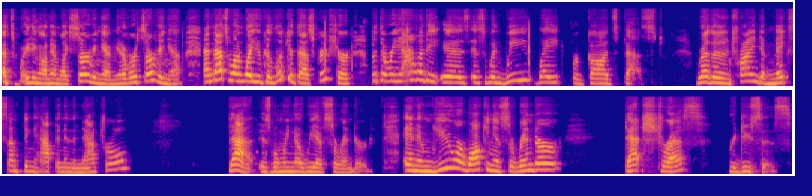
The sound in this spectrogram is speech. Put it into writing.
that's waiting on Him, like serving Him, you know, we're serving Him. And that's one way you could look at that scripture. But the reality is, is when we wait for God's best, rather than trying to make something happen in the natural, that is when we know we have surrendered. And when you are walking in surrender, that stress reduces.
